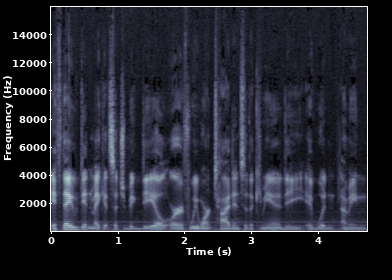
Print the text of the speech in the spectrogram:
if they didn't make it such a big deal, or if we weren't tied into the community, it wouldn't. I mean,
